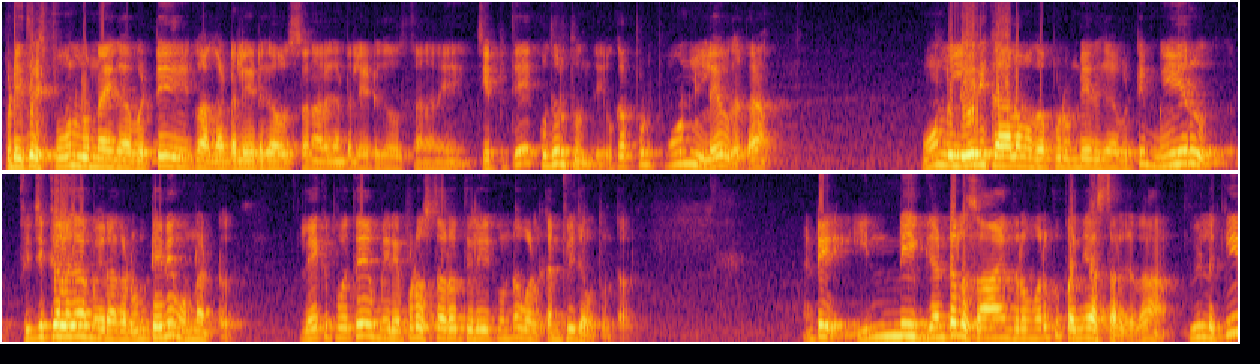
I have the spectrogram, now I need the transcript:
ఇప్పుడైతే ఫోన్లు ఉన్నాయి కాబట్టి ఒక గంట లేటుగా వస్తాను అరగంట లేటుగా వస్తానని చెప్తే కుదురుతుంది. ఒకప్పుడు ఫోన్లు లేవు కదా. ఫోన్లు లేని కాలం ఒకప్పుడు ఉండేది కాబట్టి మీరు ఫిజికల్గా మీరు అక్కడ ఉంటేనే ఉన్నట్టు. లేకపోతే మీరు ఎప్పుడు వస్తారో తెలియకుండా వాళ్ళు కన్ఫ్యూజ్ అవుతుంటారు. అంటే ఇన్ని గంటలు సాయంత్రం వరకు పనిచేస్తారు కదా. వీళ్ళకి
